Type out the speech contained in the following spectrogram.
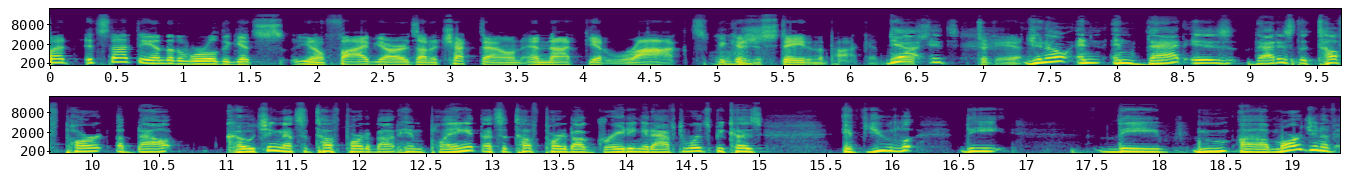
but it's not the end of the world to get, you know, five yards on a check down and not get rocked because you stayed in the pocket. Yeah, it's took a hit. you know, and and that is that is the tough part about coaching. That's the tough part about him playing it. That's the tough part about grading it afterwards because if you look the the uh, margin of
